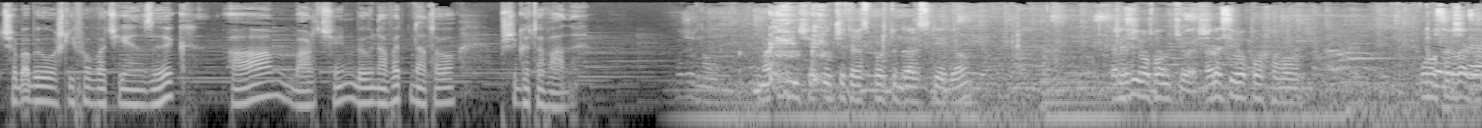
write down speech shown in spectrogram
trzeba było szlifować język, a Marcin był nawet na to przygotowany. Marcin się uczy teraz portugalskiego. Recibo, por, nauczyłeś? recibo por favor. Uno cerveza.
